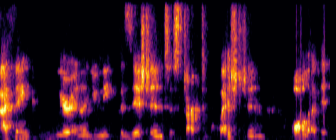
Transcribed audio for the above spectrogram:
I think we're in a unique position to start to question all of it.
